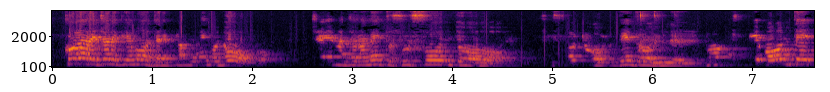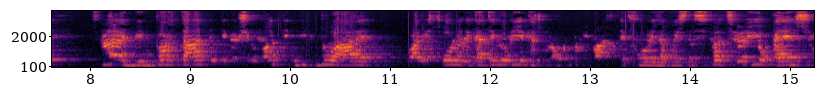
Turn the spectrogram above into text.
Con la Regione Piemonte ne parleremo dopo, c'è un ragionamento sul fondo, sul fondo dentro il, il Piemonte sarebbe importante che riusciamo anche a individuare quali sono le categorie che sono rimaste fuori da questa situazione. Io penso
